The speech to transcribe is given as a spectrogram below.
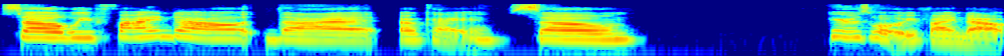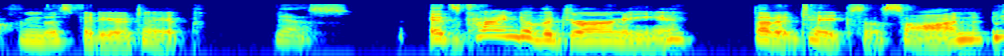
So we find out that okay. So here's what we find out from this videotape. yes. It's kind of a journey that it takes us on.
